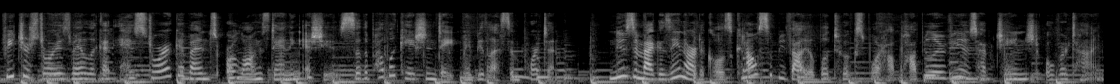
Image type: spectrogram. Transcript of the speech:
Feature stories may look at historic events or long-standing issues, so the publication date may be less important. News and magazine articles can also be valuable to explore how popular views have changed over time.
